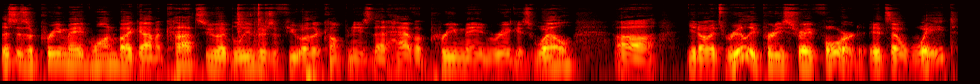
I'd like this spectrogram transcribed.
This is a pre-made one by Gamakatsu. I believe there's a few other companies that have a pre-made rig as well. Uh, you know, it's really pretty straightforward. It's a weight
